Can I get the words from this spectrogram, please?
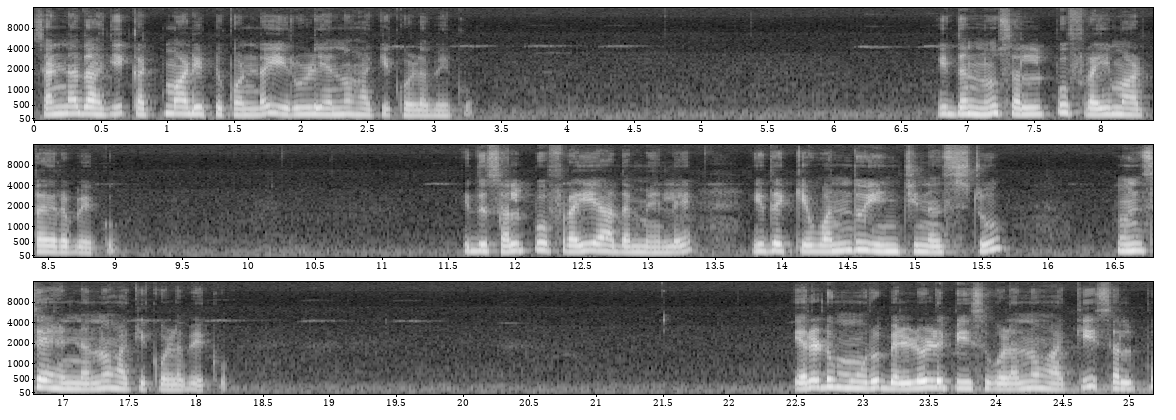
ಸಣ್ಣದಾಗಿ ಕಟ್ ಮಾಡಿಟ್ಟುಕೊಂಡ ಈರುಳ್ಳಿಯನ್ನು ಹಾಕಿಕೊಳ್ಳಬೇಕು. ಇದನ್ನು ಸ್ವಲ್ಪ ಫ್ರೈ ಮಾಡ್ತಾ ಇರಬೇಕು. ಇದು ಸ್ವಲ್ಪ ಫ್ರೈ ಆದ ಮೇಲೆ ಇದಕ್ಕೆ ಒಂದು ಇಂಚಿನಷ್ಟು ಹುಣಸೆಹಣ್ಣನ್ನು ಹಾಕಿಕೊಳ್ಳಬೇಕು. ಎರಡು ಮೂರು ಬೆಳ್ಳುಳ್ಳಿ ಪೀಸುಗಳನ್ನು ಹಾಕಿ ಸ್ವಲ್ಪ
